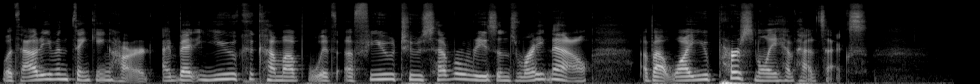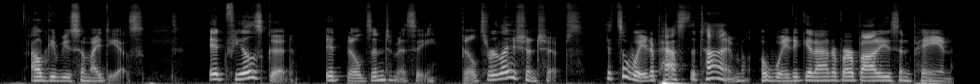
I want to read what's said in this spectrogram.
Without even thinking hard, I bet you could come up with a few to several reasons right now about why you personally have had sex. I'll give you some ideas. It feels good. It builds intimacy, builds relationships. It's a way to pass the time, a way to get out of our bodies in pain,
